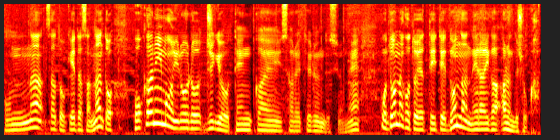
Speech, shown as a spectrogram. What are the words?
そんな佐藤啓太さんなんと他にもいろいろ授業を展開されてるんですよね。これどんなことをやっていてどんな狙いがあるんでしょうか？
